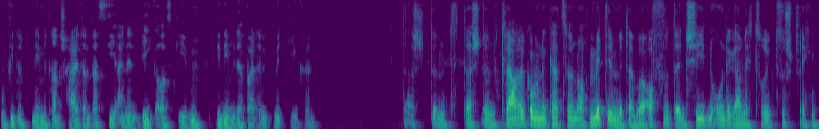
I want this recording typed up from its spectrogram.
wo viele Unternehmen dran scheitern, dass sie einen Weg ausgeben, den die Mitarbeiter nicht mitgehen können. Das stimmt, das stimmt. Klare Kommunikation auch mit den Mitarbeitern. Oft wird entschieden, ohne gar nicht zurückzusprechen.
